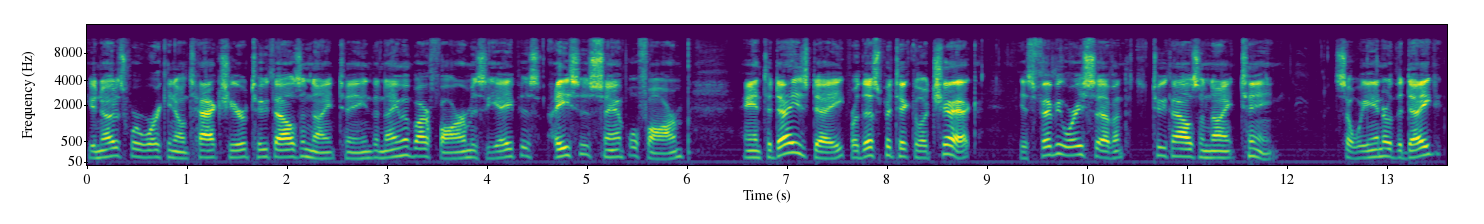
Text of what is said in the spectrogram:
You notice we're working on tax year 2019. The name of our farm is the ACES Sample Farm and today's date for this particular check is February 7th 2019. So we enter the date,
